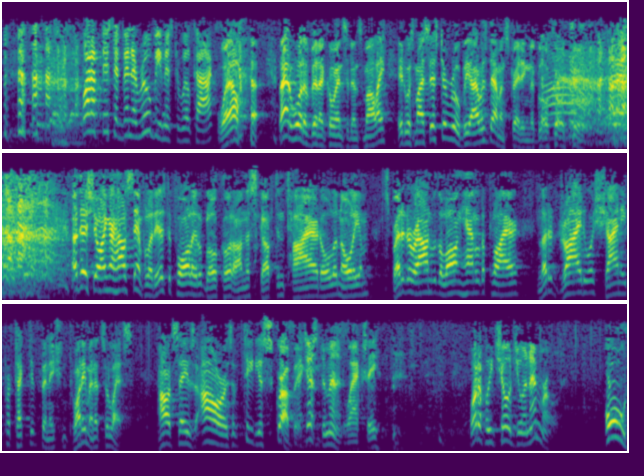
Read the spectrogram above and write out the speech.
what if this had been a ruby, Mr. Wilcox? Well, that would have been a coincidence, Molly. It was my sister Ruby I was demonstrating the glow coat to. Uh, just showing her how simple it is to pour a little glow coat on the scuffed and tired old linoleum, spread it around with a long handled applier, and let it dry to a shiny protective finish in 20 minutes or less. How it saves hours of tedious scrubbing. Just a minute, Waxy. What if we showed you an emerald? Oh,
